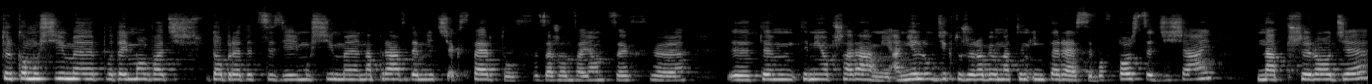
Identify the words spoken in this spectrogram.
Tylko musimy podejmować dobre decyzje i musimy naprawdę mieć ekspertów zarządzających e, e, tym, tymi obszarami, a nie ludzi, którzy robią na tym interesy, bo w Polsce dzisiaj na przyrodzie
